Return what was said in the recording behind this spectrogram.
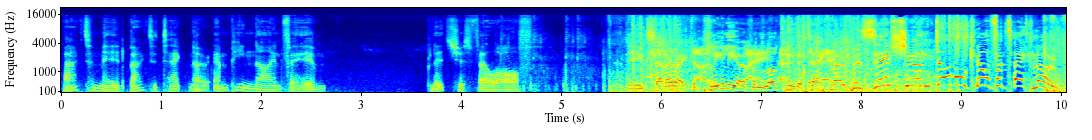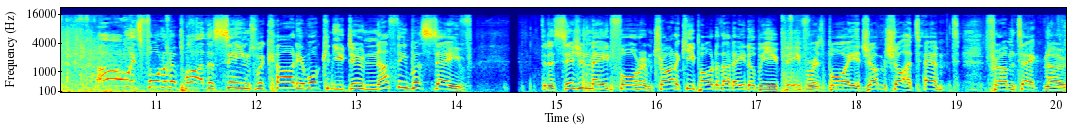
Back to mid, back to Techno. MP9 for him. Blitz just fell off. And they accelerate, completely no overlooking the Techno position. Double kill for Techno. Oh, it's fallen apart at the seams. Wicadia, what can you do? Nothing but save. The decision made for him, trying to keep hold of that AWP for his boy. A jump shot attempt from Techno.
